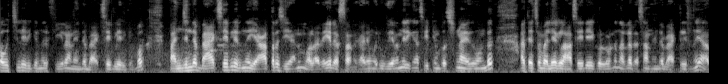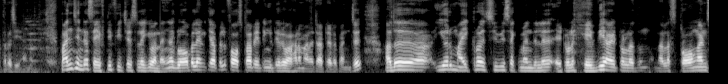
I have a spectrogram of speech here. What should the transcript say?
കൗച്ചിലിരിക്കുന്ന ഒരു ഫീലാണ് എന്റെ ബാക്ക് സൈഡിൽ ഇരിക്കുമ്പോൾ പഞ്ചിന്റെ ബാക്ക് സൈഡിലിരുന്ന് യാത്ര ചെയ്യാനും വളരെ രസമാണ്. കാര്യം ഒരു ഉയർന്നിരിക്കുന്ന സീറ്റിംഗ് പൊസിഷൻ ആയതുകൊണ്ട് അത്യാവശ്യം വലിയ ഗ്ലാസ് ഏരിയ ഒക്കെ ഉള്ളതുകൊണ്ട് നല്ല രസമാണ് എന്റെ ബാക്കിൽ ഇരുന്ന് യാത്ര ചെയ്യാനും. പഞ്ചിന്റെ സേഫ്റ്റി ഫീച്ചേഴ്സിലേക്ക് വന്നു കഴിഞ്ഞാൽ ഗ്ലോബൽ എൻ ക്യാപ്പിൽ ഫോർ സ്റ്റാർ റേറ്റിംഗ് കിട്ടിയ ഒരു വാഹനമാണ് ടാറ്റയുടെ പഞ്ച്. അത് ഈ ഒരു മൈക്രോ എച്ച് യു വി സെഗ്മെന്റിൽ ഏറ്റവും ഹെവി ആയിട്ടുള്ളതും നല്ല സ്ട്രോങ് ആൻഡ്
